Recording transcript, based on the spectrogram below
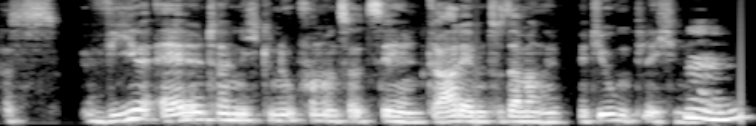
dass wir Eltern nicht genug von uns erzählen, gerade im Zusammenhang mit, mit Jugendlichen. Hm.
